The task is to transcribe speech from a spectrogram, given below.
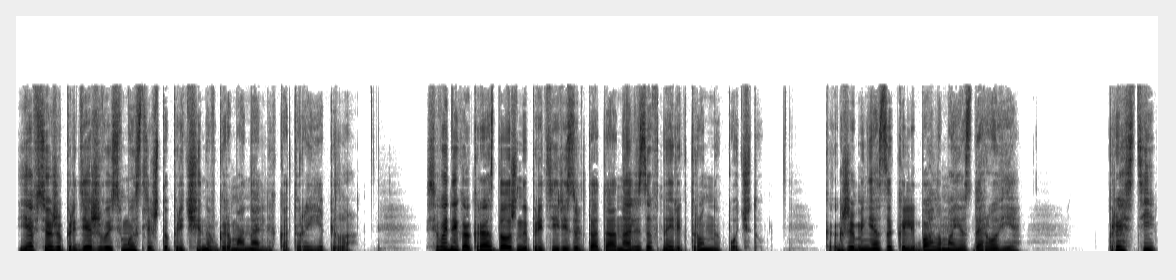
Я все же придерживаюсь мысли, что причина в гормональных, которые я пила. Сегодня как раз должны прийти результаты анализов на электронную почту. Как же меня заколебало мое здоровье. Прости,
